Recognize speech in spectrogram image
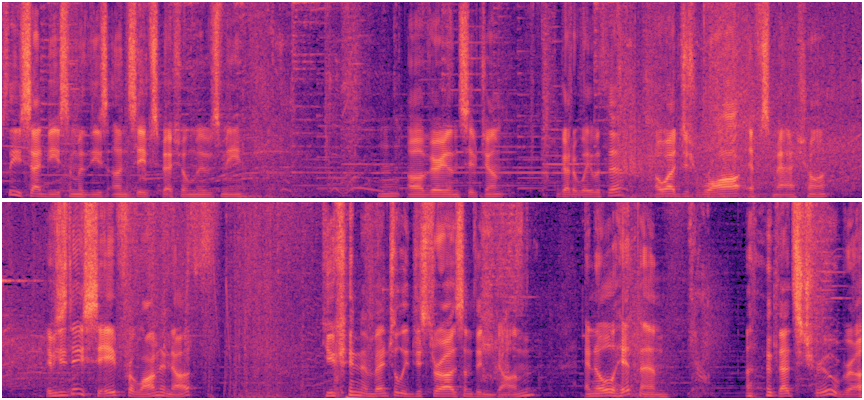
Please side B some of these unsafe special moves me. Mm, oh, very unsafe jump. Got away with it. Oh, I just raw F smash, huh? If you stay safe for long enough, you can eventually just throw out something dumb and it'll hit them. That's true, bro.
